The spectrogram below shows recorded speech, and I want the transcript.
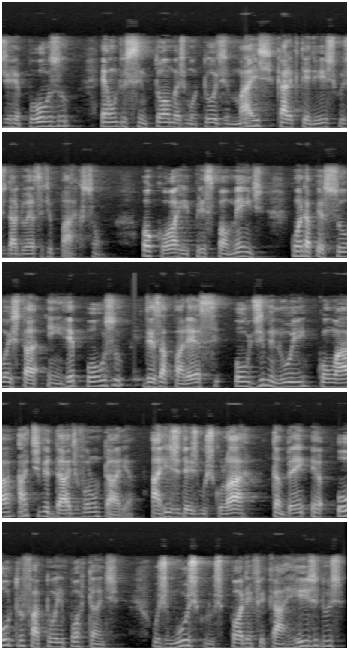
de repouso é um dos sintomas motores mais característicos da doença de Parkinson. Ocorre principalmente quando a pessoa está em repouso, desaparece ou diminui com a atividade voluntária. A rigidez muscular também é outro fator importante. Os músculos podem ficar rígidos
